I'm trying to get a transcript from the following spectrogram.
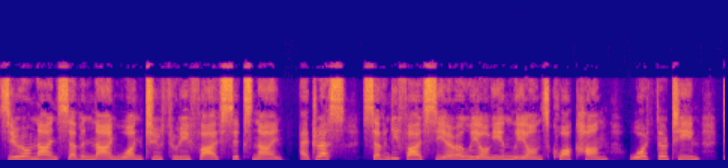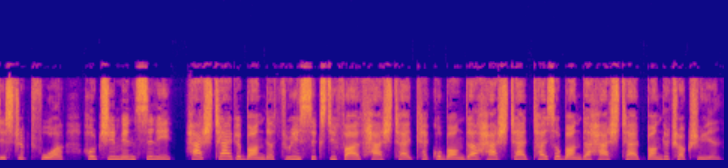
0979123569. Address 75 Sierra Leonean Leones Quoc Hung, Ward 13, District 4, Ho Chi Minh City. Hashtag Ibongda 365 Hashtag Ketquabongda Hashtag Tysobongda Hashtag Trucksrian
